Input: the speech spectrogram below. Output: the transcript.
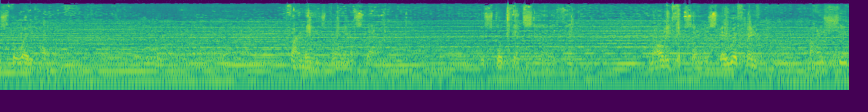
is the way home. Finally, he's bringing us down. We still can't see anything. And all he kept saying was, Stay with me. My sheep,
